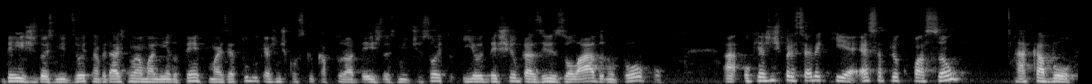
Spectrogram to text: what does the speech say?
desde 2018, na verdade não é uma linha do tempo, mas é tudo que a gente conseguiu capturar desde 2018, e eu deixei o Brasil isolado no topo, o que a gente percebe é que essa preocupação acabou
